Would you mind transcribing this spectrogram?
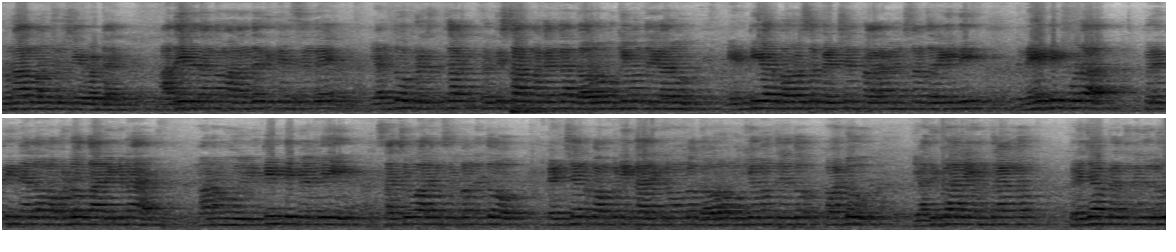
రుణాలు మంజూరు చేయబడ్డాయి. అదేవిధంగా మనందరికీ తెలిసిందే ఎంతో ప్రతిష్టాత్మకంగా గౌరవ ముఖ్యమంత్రి గారు ఎన్టీఆర్ భరోసా పెన్షన్ ప్రారంభించడం జరిగింది. నేటికి కూడా ప్రతి నెల ఒకటో తారీఖున మనము ఇంటింటికి వెళ్ళి సచివాలయం సిబ్బందితో పెన్షన్ పంపిణీ కార్యక్రమంలో గౌరవ ముఖ్యమంత్రితో పాటు అధికార యంత్రాంగం ప్రజాప్రతినిధులు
